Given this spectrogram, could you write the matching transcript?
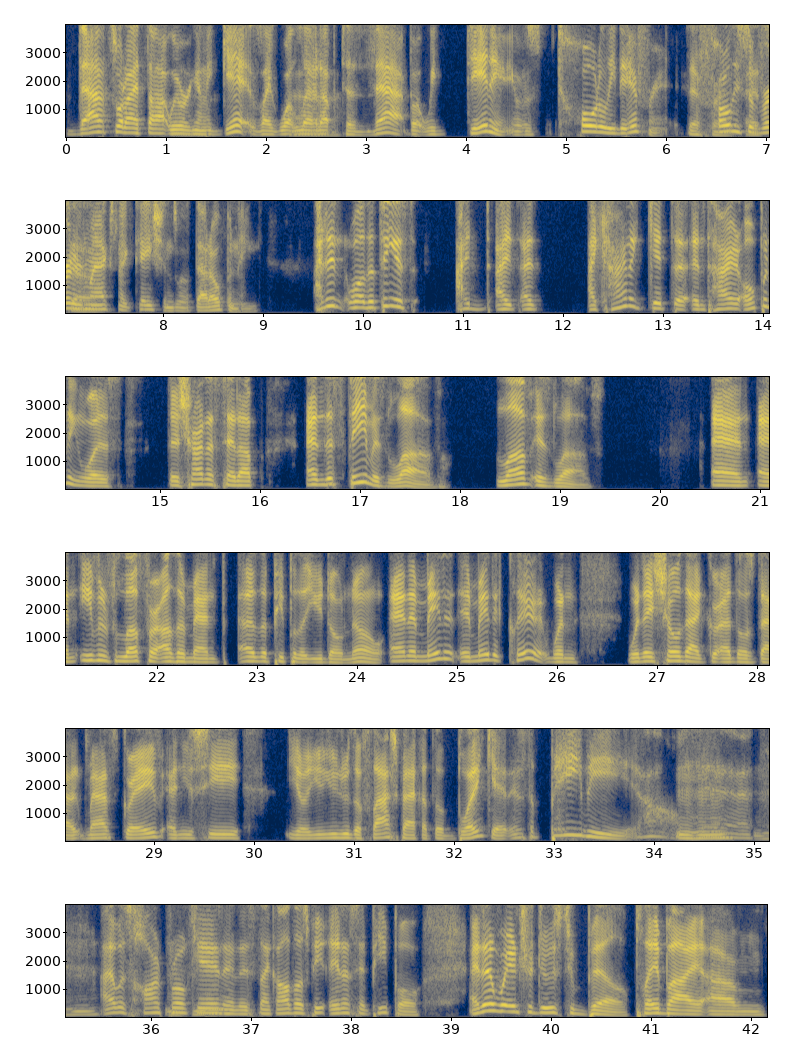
That's what I thought we were going to get. Is like what led Ah. up to that, but we didn't. It was totally different. different. Totally subverted so- my expectations with that opening. I didn't. Well, the thing is, I I I, I kind of get the entire opening was they're trying to set up, and this theme is love. Love is love, and and even love for other man, other people that you don't know, and it made it it made it clear when when they show that gra- uh, those that mass grave, and you see. You know, you, you do the flashback of the blanket. It's the baby. Oh man, Mhm. I was heartbroken, Mhm. and it's like all those people, innocent people, and then we're introduced to Bill, played by um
